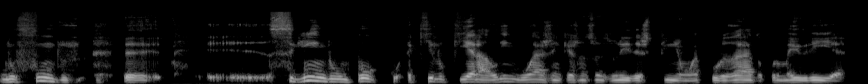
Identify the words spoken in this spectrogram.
no fundo, seguindo um pouco aquilo que era a linguagem que as Nações Unidas tinham acordado por maioria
